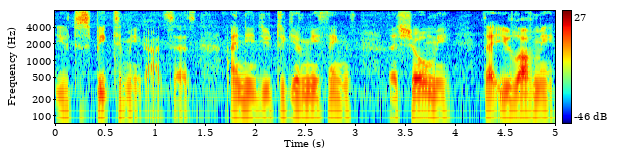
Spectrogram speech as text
you to speak to me, God says. I need you to give me things that show me that you love me.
